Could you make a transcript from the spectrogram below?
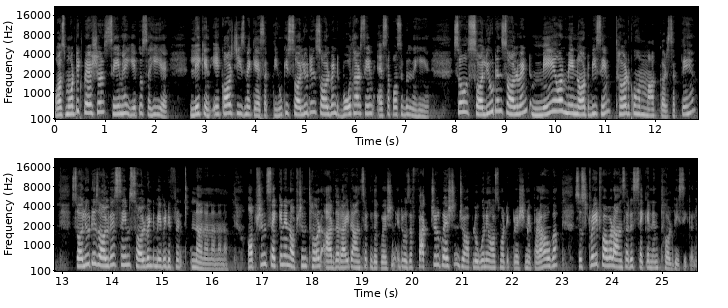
osmotic pressure same है, ये तो सही है. लेकिन एक और चीज़ मैं कह सकती हूँ कि solute and solvent both are same ऐसा पॉसिबल नहीं है। So solute and solvent may or may not be same third को हम मार्क कर सकते हैं। Solute is always same solvent may be different ना ना ना ना ना। Option second and option third are the right answer to the question it was a factual question जो आप लोगों ने ऑस्मोटिक प्रेशर में पढ़ा होगा। So straightforward answer is second and third basically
